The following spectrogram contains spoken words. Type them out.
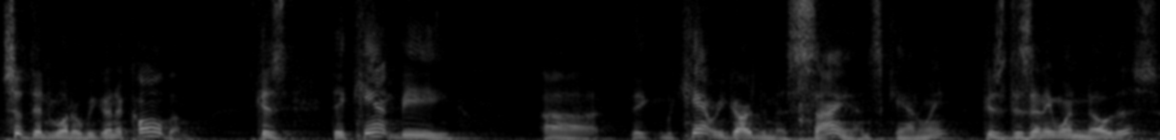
So, then what are we going to call them? Because they can't be, uh, they, we can't regard them as science, can we? Because does anyone know this?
